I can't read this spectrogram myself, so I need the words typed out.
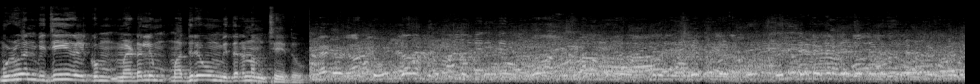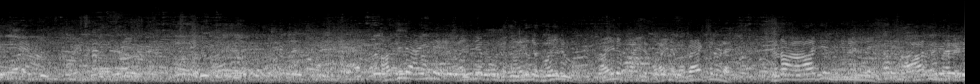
മുഴുവൻ വിജയികൾക്കും മെഡലും മധുരവും വിതരണം ചെയ്തു. ബാക്കിലൂടെ. എടാ ആദ്യം ഇങ്ങനല്ലേ? ആദ്യം മെഡൽ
